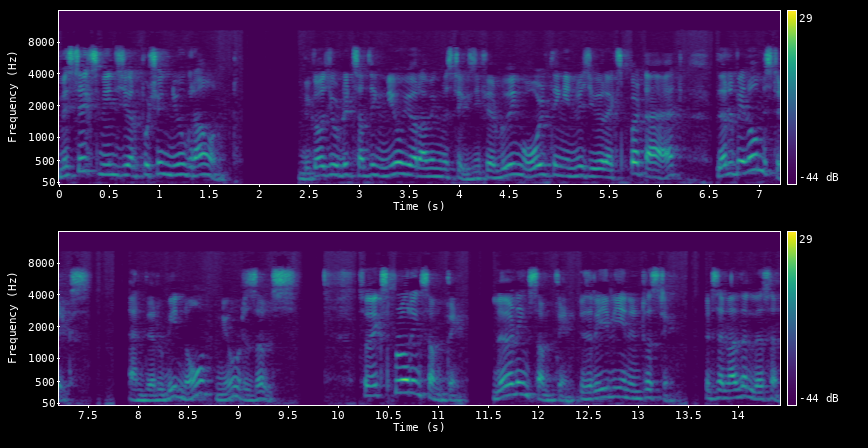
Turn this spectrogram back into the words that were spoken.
Mistakes means you are pushing new ground. Because you did something new, you are having mistakes. If you are doing old thing in which you are expert at, there will be no mistakes and there will be no new results. So exploring something, learning something is really an interesting. It's another lesson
